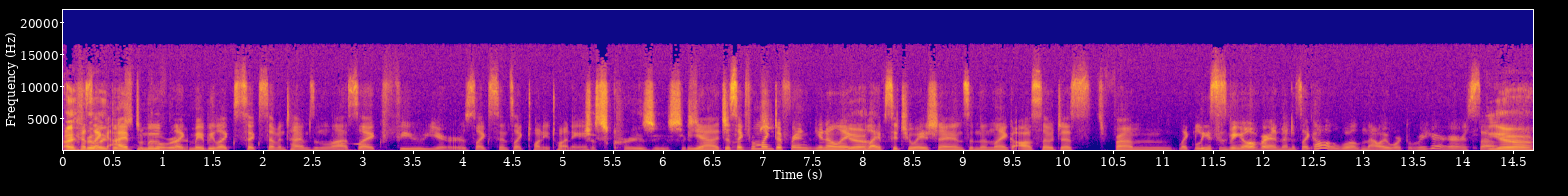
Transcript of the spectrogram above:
I uh, Because feel like, like, that's I've the moved goal, like maybe like six, seven times in the last like few years, like since like 2020. just crazy. Six, yeah, seven just like from times. like different, you know, like Yeah. life situations, and then like also just from like leases being over, and then it's like, oh, well, now I work over here. So Yeah,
